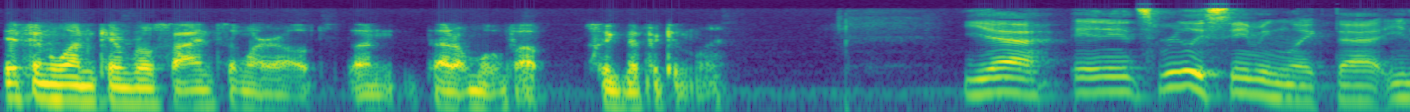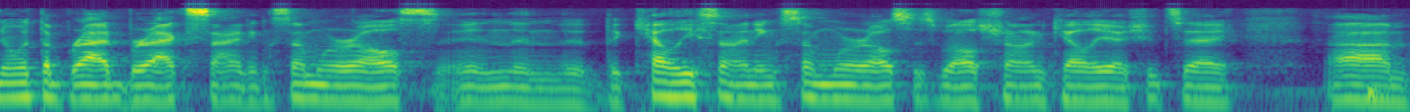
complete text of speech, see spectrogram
if and when Kimbrel signs somewhere else, then that'll move up significantly. Yeah, and it's really seeming like that, you know, with the Brad Brach signing somewhere else, and then the, the Kelley signing somewhere else as well, Shawn Kelley, I should say. Um,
